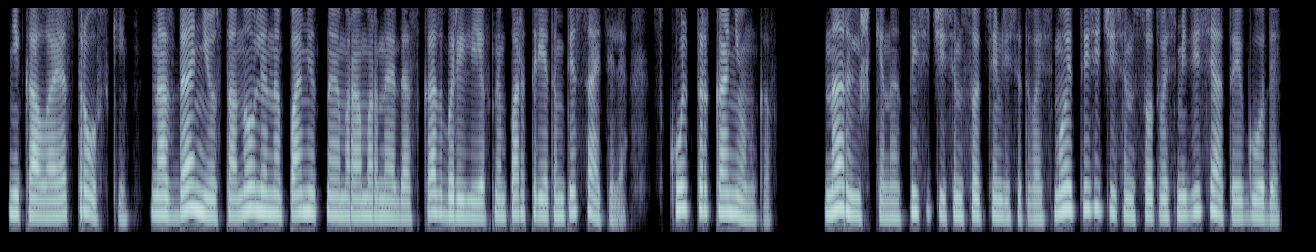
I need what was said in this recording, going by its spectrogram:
Николай Островский. На здании установлена памятная мраморная доска с барельефным портретом писателя, скульптор Конёнков. Нарышкина, 1778-1780-е годы.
